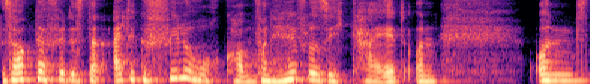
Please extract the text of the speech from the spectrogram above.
sorgt dafür, dass dann alte Gefühle hochkommen von Hilflosigkeit und, und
